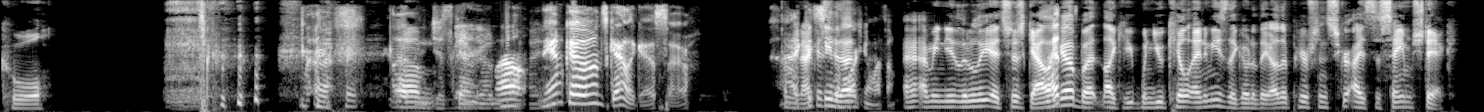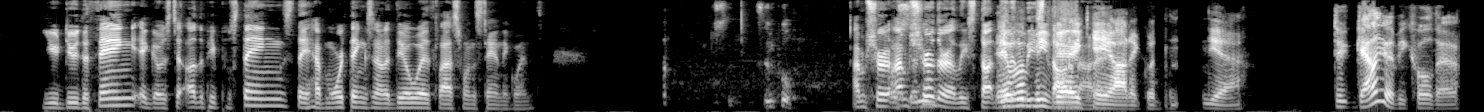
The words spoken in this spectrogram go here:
Cool. Um, just Well, well. Namco owns Galaga, so I I, mean, I could can see see them that. working with them. I I mean, you literally, it's just Galaga, That's- but like you, when you kill enemies, they go to the other person's screen. It's the same shtick. You do the thing, it goes to other people's things. They have more things now to deal with. Last one standing wins. Simple. I'm sure. I'm sure they're at least thought. It they've at would least be very about it. chaotic with, yeah. Dude, Galaga would be cool though.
